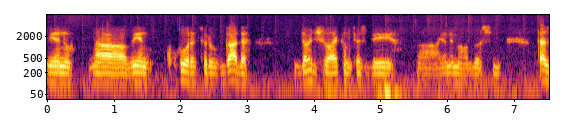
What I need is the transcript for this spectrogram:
vienu, uh, vienu kura tur gada Dodge, laikam tas bija, uh, ja nemaldos. Un tas,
